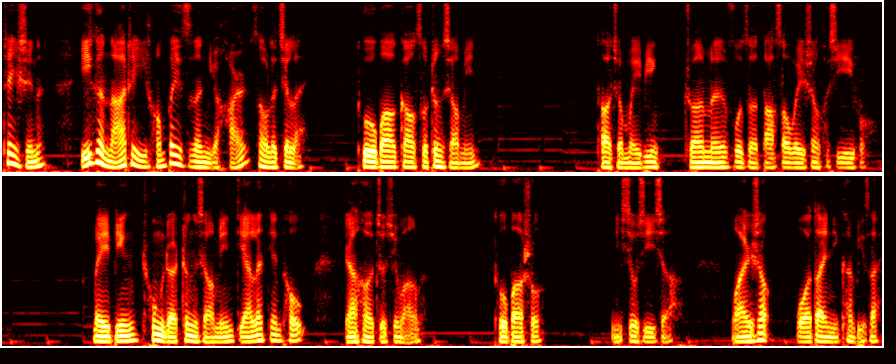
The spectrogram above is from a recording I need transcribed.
这时呢，一个拿着一床被子的女孩走了进来。土包告诉郑小民，他叫美兵，专门负责打扫卫生和洗衣服。美兵冲着郑小民点了点头，然后就去忙了。土包说：“你休息一下，晚上我带你看比赛。”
